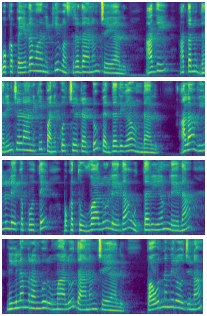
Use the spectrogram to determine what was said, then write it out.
ఒక పేదవానికి వస్త్రదానం చేయాలి. అది అతను ధరించడానికి పనికొచ్చేటట్టు పెద్దదిగా ఉండాలి. అలా వీలు లేకపోతే ఒక తువ్వాలు లేదా ఉత్తరీయం లేదా నీలం రంగు రుమాలు దానం చేయాలి. పౌర్ణమి రోజున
